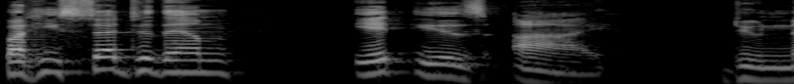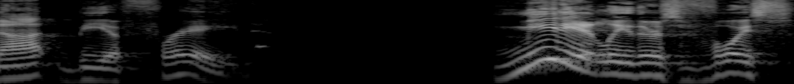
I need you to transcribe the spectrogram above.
But he said to them, It is I. Do not be afraid. Immediately, there's voice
